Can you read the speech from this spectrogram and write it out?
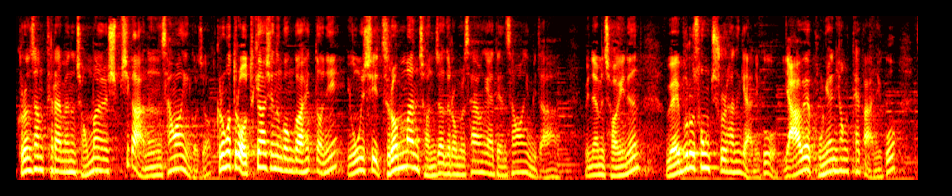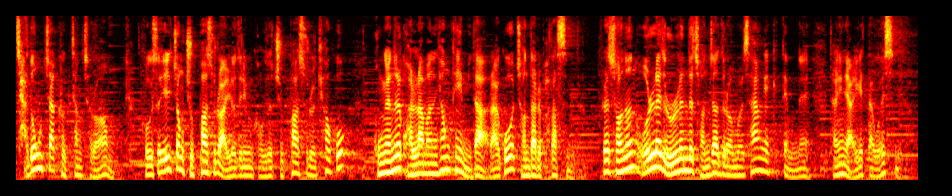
그런 상태라면 정말 쉽지가 않은 상황인 거죠. 그런 것들을 어떻게 하시는 건가 했더니 용훈 씨 드럼만 전자드럼을 사용해야 되는 상황입니다. 왜냐하면 저희는 외부로 송출을 하는 게 아니고 야외 공연 형태가 아니고 자동차 극장처럼 거기서 일정 주파수를 알려드리면 거기서 주파수를 켜고 공연을 관람하는 형태입니다. 라고 전달을 받았습니다. 그래서 저는 원래 롤랜드 전자드럼을 사용했기 때문에 당연히 알겠다고 했습니다.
